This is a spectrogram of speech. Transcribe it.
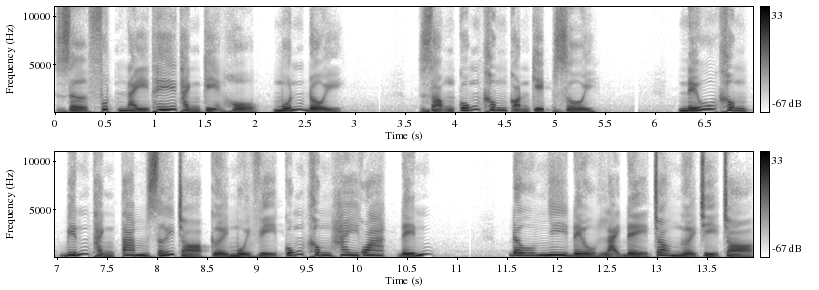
Giờ phút này thế thành kỵ hổ muốn đổi. Giọng cũng không còn kịp rồi. Nếu không biến thành tam giới trò cười mùi vị cũng không hay qua đến. Đâu nhi đều lại để cho người chỉ trỏ.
